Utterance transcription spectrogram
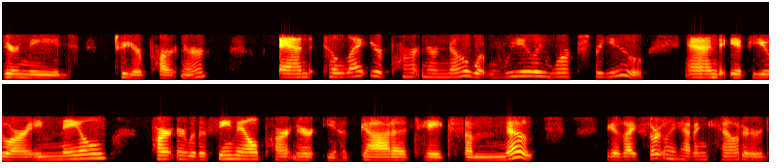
your needs to your partner and to let your partner know what really works for you. And if you are a male partner with a female partner, you gotta take some notes because I certainly have encountered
